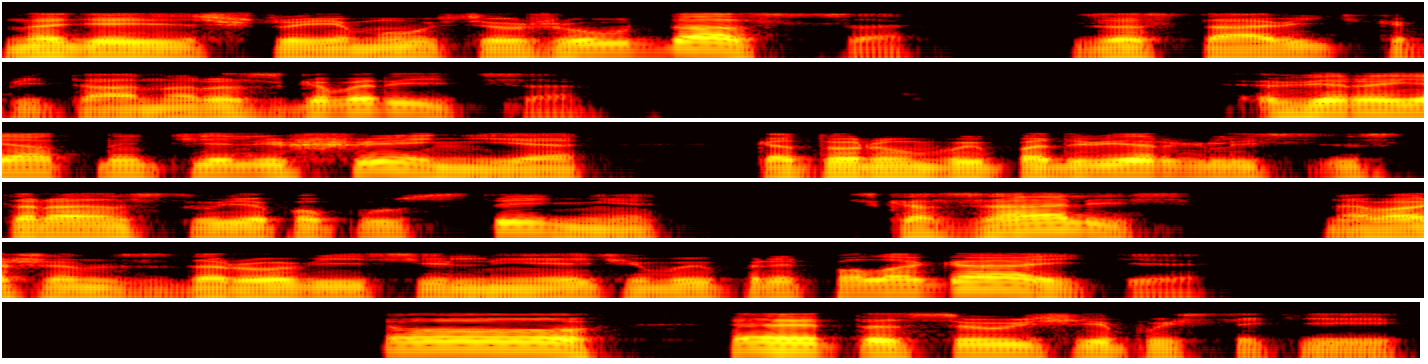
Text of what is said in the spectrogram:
надеясь, что ему все же удастся заставить капитана разговориться. Вероятно, те лишения, которым вы подверглись, странствуя по пустыне, сказались на вашем здоровье сильнее, чем вы предполагаете. — О, это сущие пустяки!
